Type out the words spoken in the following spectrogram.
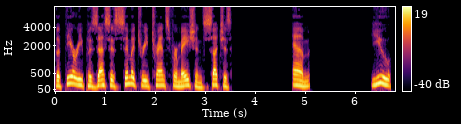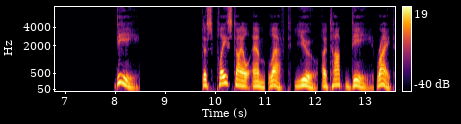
the theory possesses symmetry transformations such as m u d display style m left u atop d right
